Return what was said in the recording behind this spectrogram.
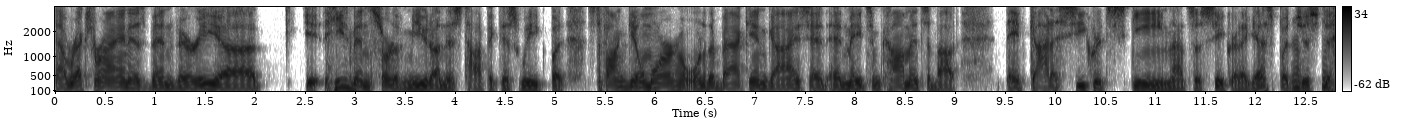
Now, Rex Ryan has been very. Uh, he's been sort of mute on this topic this week, but Stephon Gilmore, one of their back end guys, had, had made some comments about they've got a secret scheme, not so secret, I guess, but just a,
